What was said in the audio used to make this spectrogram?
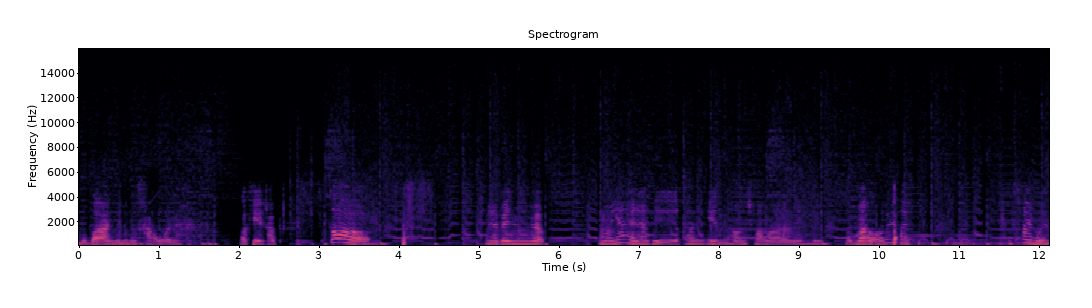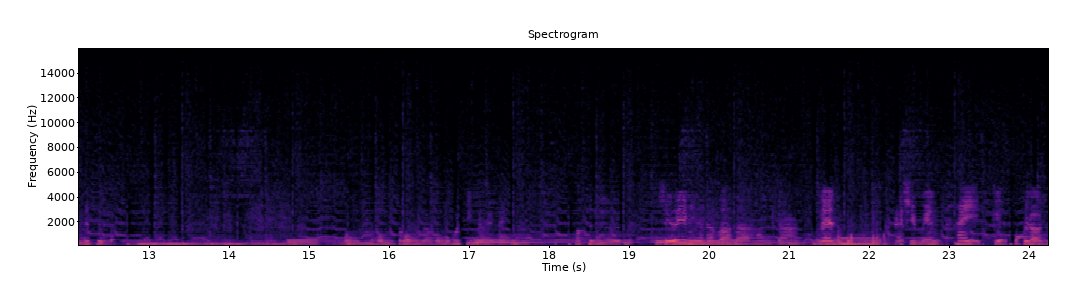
หมู่บ้านอยู่บนเขาอะนะโอเคครับ ก็ มันจะเป็นแบบเอาง่ายนะคือคอนเทนต์ของช่องเราเนี่ยคือผมว่าบอกว่าไม่ค่อยไม่ค่อยเหมือนไม่ถูกอะอืมผมผมผมผมผมพูดจริงนะไม่ใครเหมือนก็คือซีรีส์นี้นะครับเราจะทำการเล่น achievement ให้เกือบครบที่เราท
